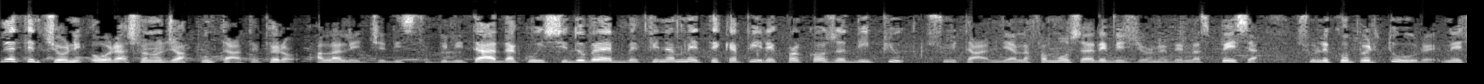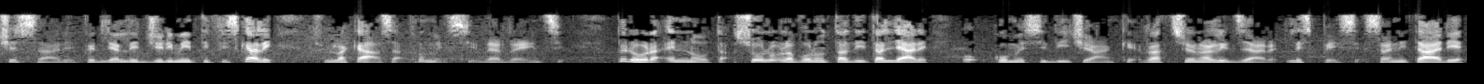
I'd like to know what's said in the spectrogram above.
Le attenzioni ora sono già puntate però alla legge di stabilità, da cui si dovrebbe finalmente capire qualcosa di più sui tagli alla famosa revisione della spesa, sulle coperture necessarie per gli alleggerimenti fiscali sulla casa promessi da Renzi. Per ora è nota solo la volontà di tagliare o, come si dice anche, razionalizzare le spese sanitarie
